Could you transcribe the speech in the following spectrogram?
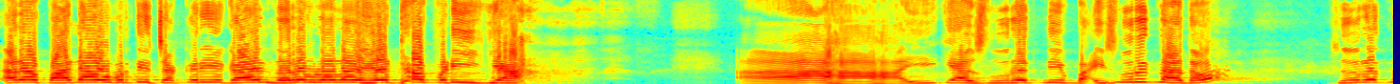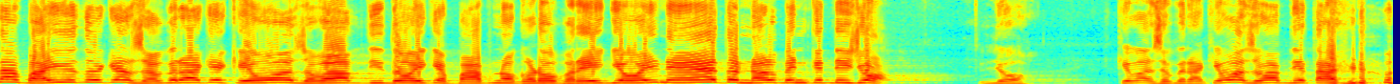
અરે પાડા ઉપરથી ચકરી ગાય ધર્મરાજા હેઠા પડી ગયા. આ હા હા એ ક્યાં સુરતની બાઈ સુરતના હતો સુરતના બાઈઓ તો કે જબરા કે કેવો જવાબ દીધો હોય કે પાપનો ઘડો ભરાઈ ગયો હોય ને, તો નળ બંધ કરી દેજો. લ્યો, કેવા જબરા કેવો જવાબ દેતા આવડ્યો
